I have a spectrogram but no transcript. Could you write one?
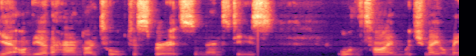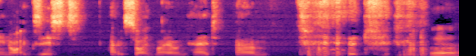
yet on the other hand I talk to spirits and entities all the time, which may or may not exist outside my own head. Um, yeah.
